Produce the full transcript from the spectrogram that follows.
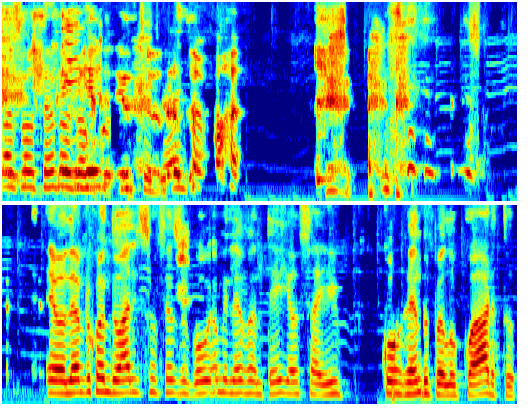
Mas voltando ao jogo contra o Estudiantes. Eu lembro quando o Alisson fez o gol, eu me levantei e eu saí correndo pelo quarto,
